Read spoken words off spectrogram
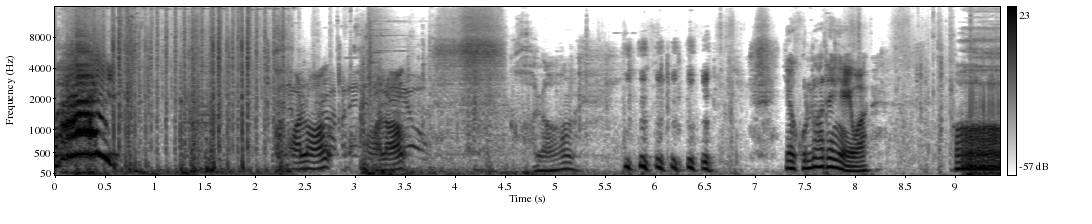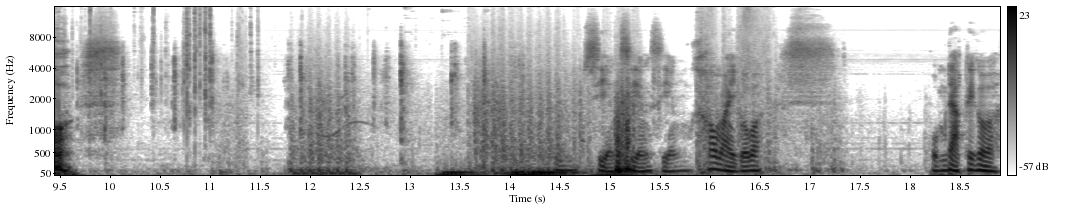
ว้าย ขอร้อง ขอร้อง ขอร้อง อย่าคุณรอดได้ไงวะ โอ้เสียงเสียงเสียงเข้ามาอีกวะผมดักดีกว่า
